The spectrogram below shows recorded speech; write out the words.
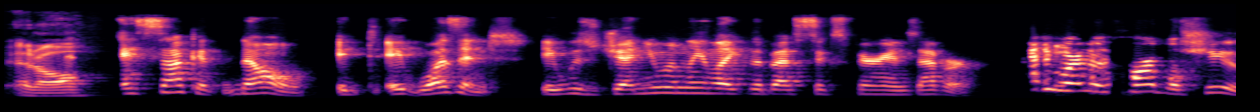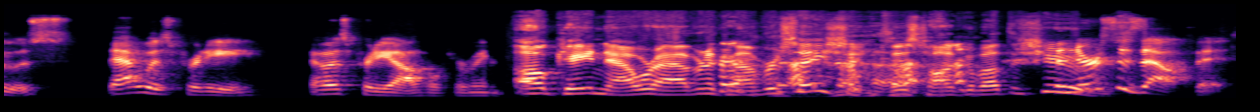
at all? It sucked. No, it it wasn't. It was genuinely like the best experience ever. I to wear those horrible shoes. That was pretty. That was pretty awful for me. Okay, now we're having a conversation. Let's talk about the shoes. The shoes. nurse's outfit.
